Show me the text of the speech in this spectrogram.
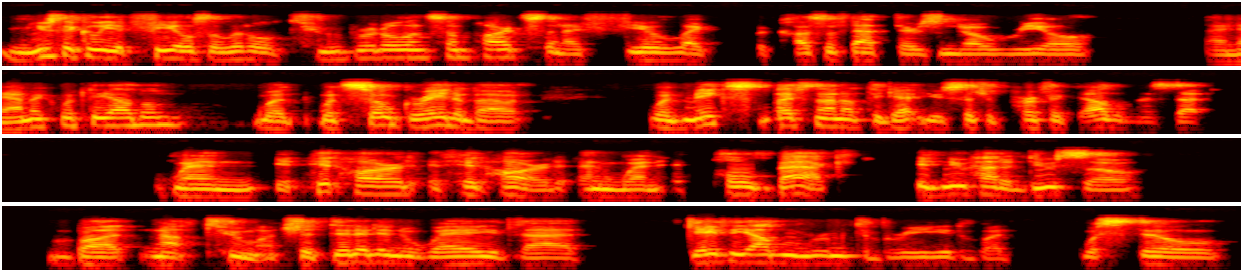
musically it feels a little too brutal in some parts and I feel like because of that there's no real dynamic with the album. What what's so great about what makes Life's Not Out to Get You such a perfect album is that when it hit hard, it hit hard, and when it pulled back, it knew how to do so, but not too much. It did it in a way that gave the album room to breathe, but was still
